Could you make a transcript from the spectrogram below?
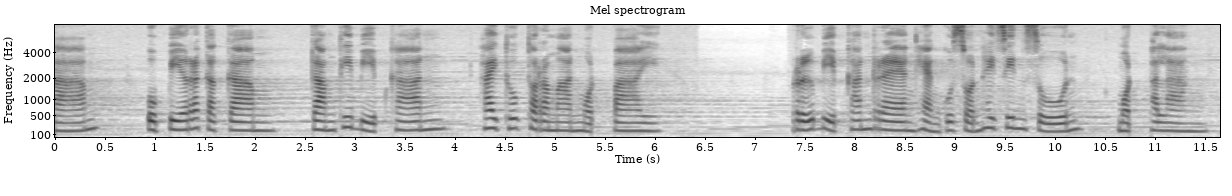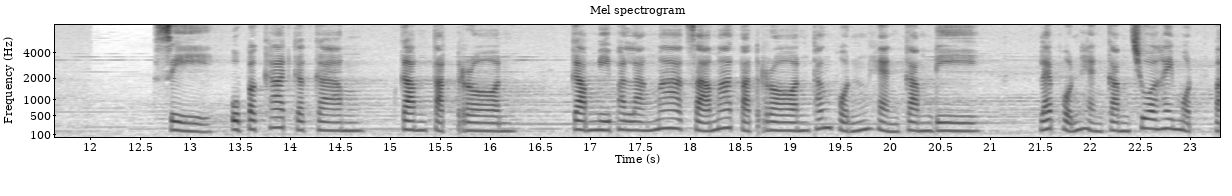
3. อุปีรกกรรม กรรมที่บีบคั้น ให้ทุกทรมานหมดไป หรือบีบคั้นแรงแห่งกุศลให้สิ้นสูญหมดพลัง 4. อุปคาตกกรรม กรรมตัดรอน กรรมมีพลังมากสามารถตัดรอนทั้งผลแห่งกรรมดี และผลแห่งกรรมชั่วให้หมดไป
